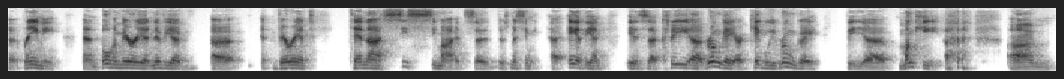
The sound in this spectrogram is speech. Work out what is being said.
uh, Ramie, and Boehmeria nivea variant tenacissima. It's there's missing a at the end. Is uh, Kri uh, runge or Kegui runge, the uh, monkey um,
